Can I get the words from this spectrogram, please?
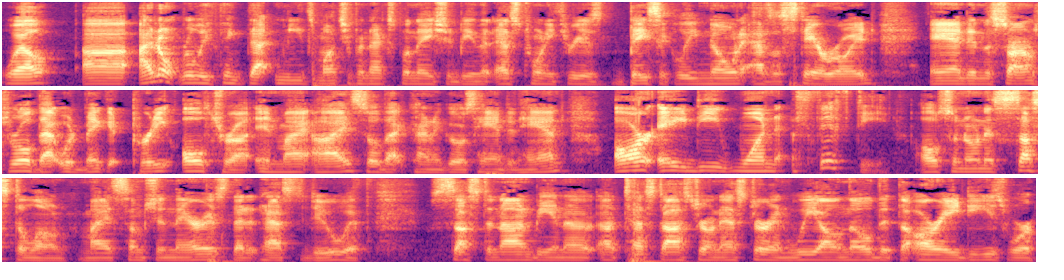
Well, uh, I don't really think that needs much of an explanation, being that S23 is basically known as a steroid. And in the SARMs world, that would make it pretty ultra in my eyes, so that kind of goes hand in hand. RAD 150, also known as Sustalone. My assumption there is that it has to do with Sustanon being a, a, testosterone ester, and we all know that the RADs were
